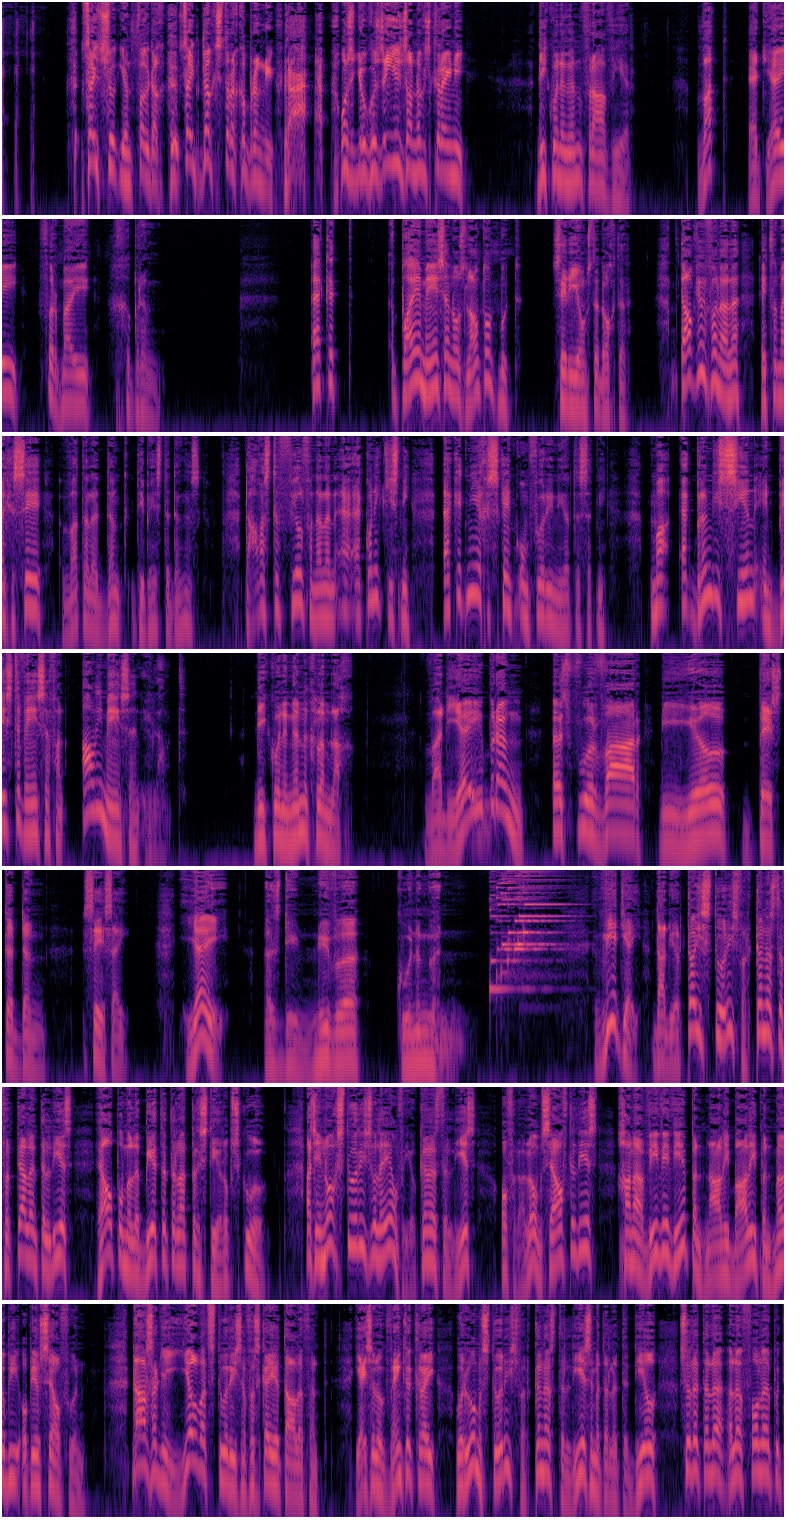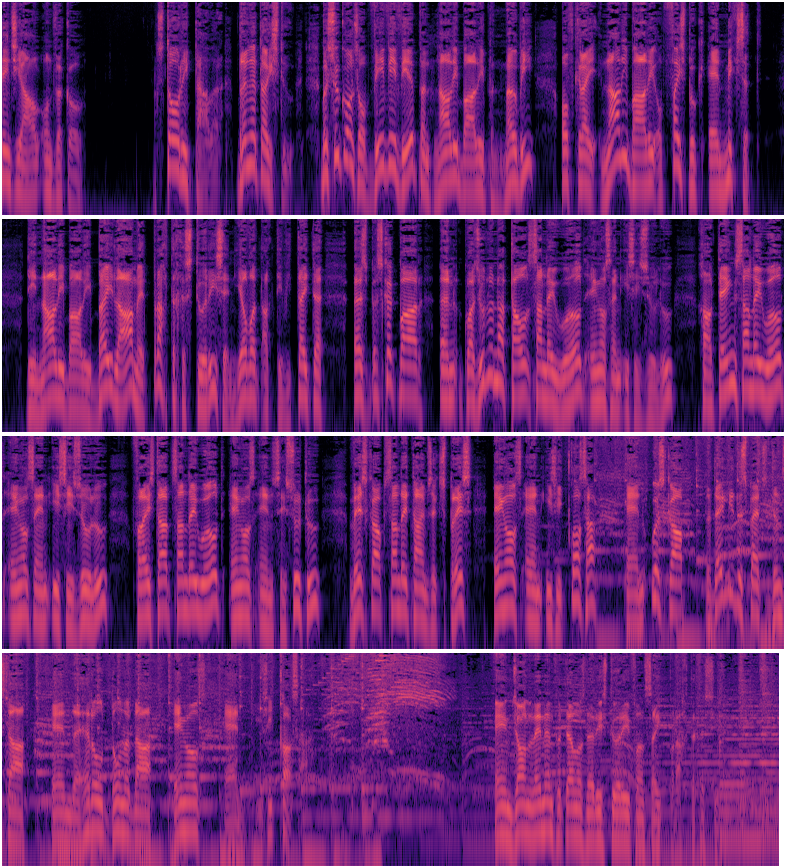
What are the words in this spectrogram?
sy is so eenvoudig, sy het niks teruggebring nie. Ons het jou gesê jy sal niks kry nie. Die koningin vra weer: "Wat het jy vir my gebring?" "Ek het baie mense in ons land ontmoet," sê die jongste dogter. "Elkeen van hulle het vir my gesê wat hulle dink die beste ding is. Daar was te veel van hulle en ek, ek kon nie kies nie. Ek het nie 'n geskenk om voor u neer te sit nie, maar ek bring die seën en beste wense van al die mense in u land." Die koningin glimlag. "Wat jy bring is voorwaar die heel beste ding, sê sy. Jy is die nuwe koningin. Weet jy dat deur tuistories vir kinders te vertel en te lees help om hulle beter te laat presteer op skool? As jy nog stories wil hê om vir jou kinders te lees of vir hulle om self te lees, gaan na www.nalibali.mobi op jou selfoon. Daar sal jy heelwat stories in verskeie tale vind. Jy sal ook wenke kry oor hoe om stories vir kinders te lees en met hulle te deel sodat hulle hulle volle potensiaal ontwikkel. Story Power, bring dit huis toe. Besoek ons op www.nalibali.mobi of kry Nalibali op Facebook en mix dit. Die Nalibali byla met pragtige stories en heelwat aktiwiteite is beskikbaar in KwaZulu-Natal Sunday World Engels en isiZulu, Gauteng Sunday World Engels en isiZulu, Vrystaat Sunday World Engels en Sesotho, Weskaap Sunday Times Express Engels en isiXhosa en Ooskaap The Daily Dispatch Dinsdae en The Herald Donderdae Engels en isiXhosa. En John Lennon vertel ons nou die storie van sy pragtige seun.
